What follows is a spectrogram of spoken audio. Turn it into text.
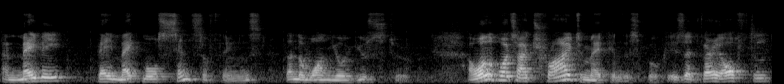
and maybe they make more sense of things than the one you're used to. And one of the points I try to make in this book is that very often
